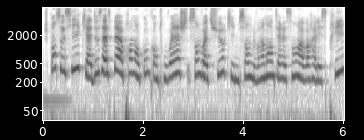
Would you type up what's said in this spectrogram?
Je pense aussi qu'il y a deux aspects à prendre en compte quand on voyage sans voiture qui me semblent vraiment intéressants à avoir à l'esprit.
